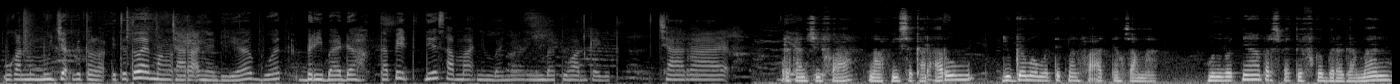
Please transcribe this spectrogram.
bukan memuja gitu loh. Itu tuh emang caranya dia buat beribadah. Tapi dia sama nyembahnya nyembah Tuhan kayak gitu. Cara Rekan Syifa, Nafi Sekar Arum juga memetik manfaat yang sama. Menurutnya perspektif keberagaman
